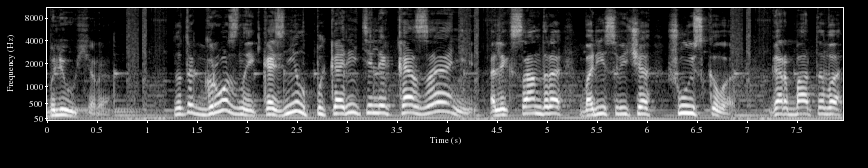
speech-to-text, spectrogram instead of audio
Блюхера. Но так Грозный казнил покорителя Казани Александра Борисовича Шуйского – Горбатого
